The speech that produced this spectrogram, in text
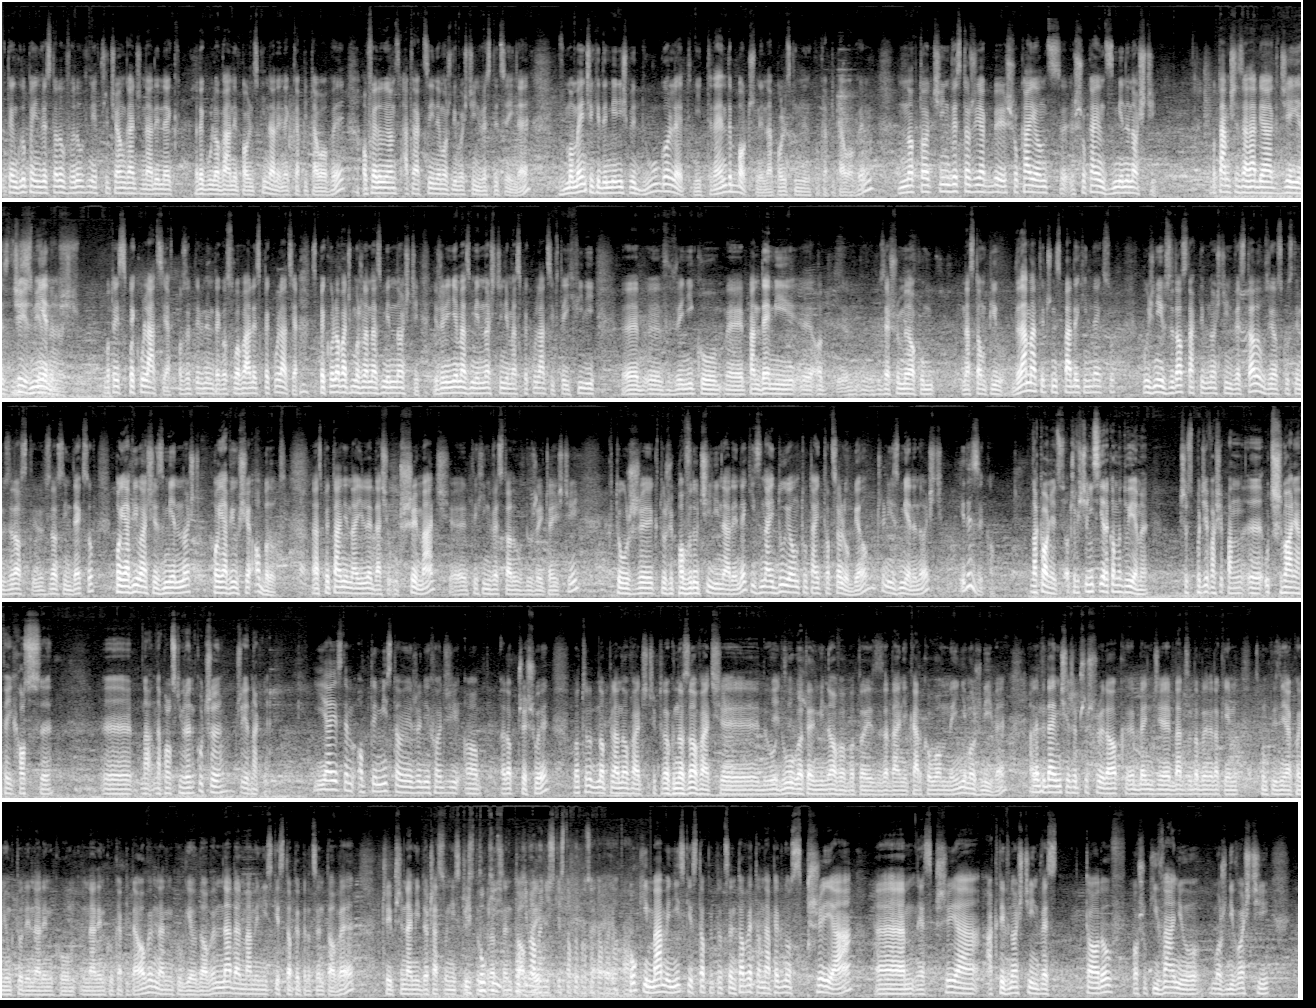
tę grupę inwestorów również przyciągać na rynek regulowany polski, na rynek kapitałowy, oferując atrakcyjne możliwości inwestycyjne. W momencie, kiedy mieliśmy długoletni trend boczny na polskim rynku kapitałowym, no to ci inwestorzy jakby szukając, szukając zmienności, bo tam się zarabia, gdzie jest, Gdzie jest zmienność. zmienność? Bo to jest spekulacja w pozytywnym tego słowa, ale spekulacja. Spekulować można na zmienności. Jeżeli nie ma zmienności, nie ma spekulacji. W tej chwili e, w wyniku e, pandemii e, w zeszłym roku nastąpił dramatyczny spadek indeksów. Później wzrost aktywności inwestorów, w związku z tym wzrost, wzrost indeksów. Pojawiła się zmienność, pojawił się obrót. Teraz pytanie, na ile da się utrzymać tych inwestorów w dużej części, którzy, którzy powrócili na rynek i znajdują tutaj to, co lubią, czyli zmienność i ryzyko. Na koniec, oczywiście nic nie rekomendujemy. Czy spodziewa się Pan e, utrzymania tej hossy e, na, na polskim rynku, czy, czy jednak nie? Ja jestem optymistą, jeżeli chodzi o rok przyszły, bo trudno planować czy prognozować e, dłu- długoterminowo, bo to jest zadanie karkołomne i niemożliwe, ale wydaje mi się, że przyszły rok będzie bardzo dobrym rokiem z punktu widzenia koniunktury na rynku, na rynku kapitałowym, na rynku giełdowym. Nadal mamy niskie stopy procentowe, czyli przynajmniej do czasu niskich Czyli stóp póki, procentowych. póki mamy niskie stopy procentowe, to tak. Póki mamy niskie stopy procentowe, to na pewno sprzyja, sprzyja aktywności inwestorów w poszukiwaniu możliwości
